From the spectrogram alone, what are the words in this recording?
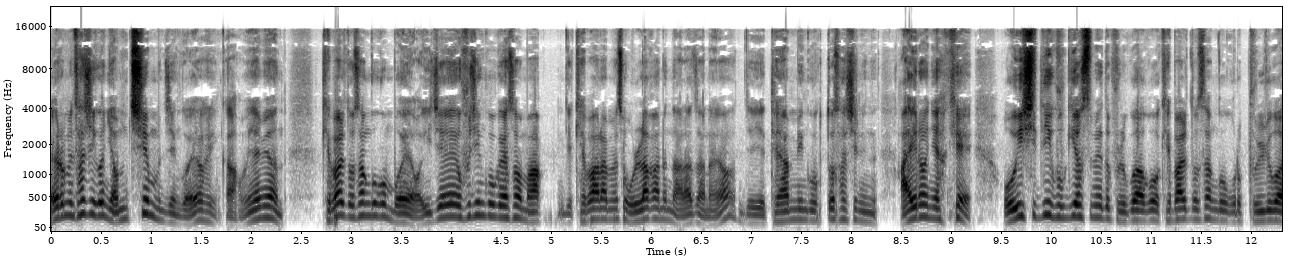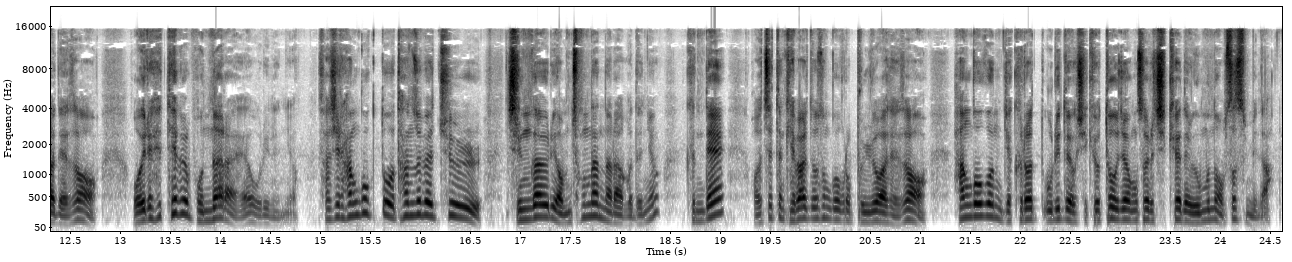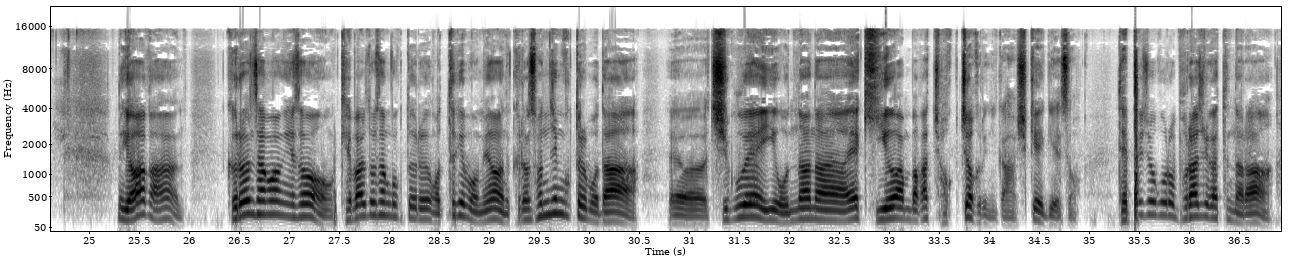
여러분 사실 이건 염치의 문제인 거예요. 그러니까 왜냐하면 개발도상국은 뭐예요? 이제 후진국에서 막 개발하면서 올라가는 나라잖아요. 이제 대한민국도 사실은 아이러니하게 OECD국이었음에도 불구하고 개발도상국으로 분류가 돼서 오히려 혜택을 본 나라예요. 우리는요. 사실 한국도 탄소 배출 증가율이 엄청난 나라거든요. 근데 어쨌든 개발도상국으로 분류가 돼서 한국은 이제 그렇 우리도 역시 교토 정서를 지켜야 될 의무는 없었습니다. 근데 여하간 그런 상황에서 개발도상국들은 어떻게 보면 그런 선진국들보다 어, 지구의 이 온난화에 기여한 바가 적죠. 그러니까 쉽게 얘기해서 대표적으로 브라질 같은 나라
